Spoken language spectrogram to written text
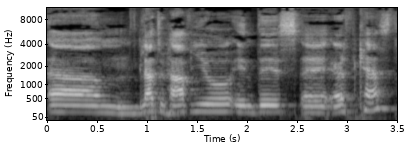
Um, glad to have you in this uh, Earthcast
